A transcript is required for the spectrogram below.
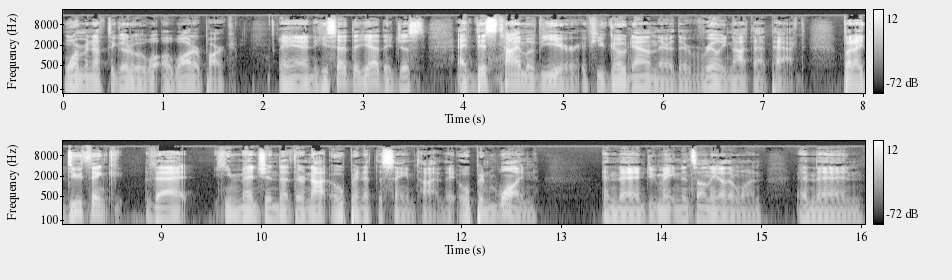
warm enough to go to a, a water park. And he said that, yeah, they just, at this time of year, if you go down there, they're really not that packed. But I do think that he mentioned that they're not open at the same time. They open one and then do maintenance on the other one and then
